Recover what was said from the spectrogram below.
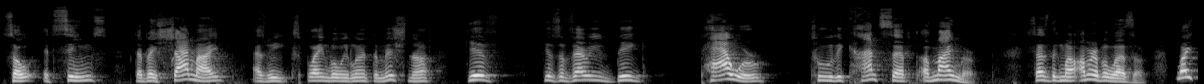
So it seems that Beis Shammai, as we explained when we learned the Mishnah, give, gives a very big power to the concept of mimer. Says the Gemara, Amar Belezer, like.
